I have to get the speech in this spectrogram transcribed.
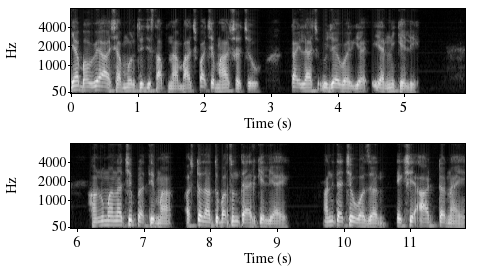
या भव्य अशा मूर्तीची स्थापना भाजपाचे महासचिव कैलाश विजयवर्गीय यांनी केली. हनुमानाची प्रतिमा अष्टधातूपासून तयार केली आहे आणि त्याचे वजन एकशे आठ टन आहे.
